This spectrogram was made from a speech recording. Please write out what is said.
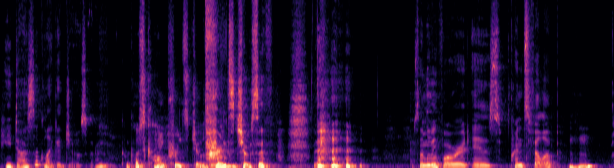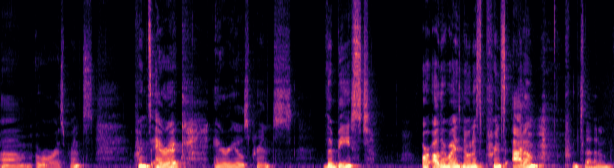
he does look like a Joseph. Can we just call him Prince Joseph? Prince Joseph. so moving forward is Prince Philip, um, Aurora's prince, Prince Eric, Ariel's prince, the Beast, or otherwise known as Prince Adam. Prince Adam.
